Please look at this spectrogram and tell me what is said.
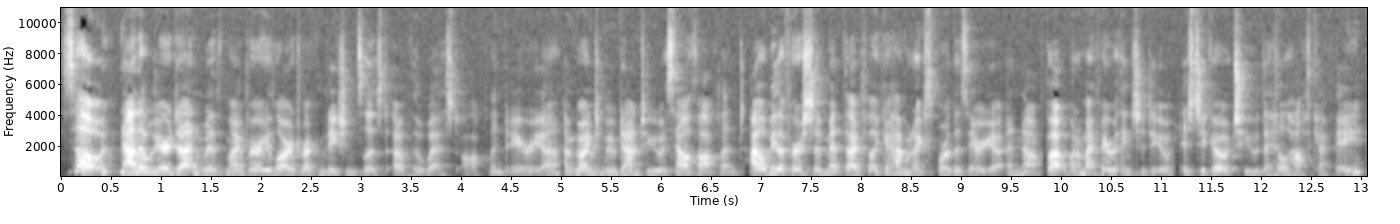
So now that we are done with my very large recommendations list of the West Auckland area, I'm going to move down to South Auckland. I will be the first to admit that I feel like I haven't explored this area enough, but one of my favorite things to do is to go to the Hill House Cafe.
